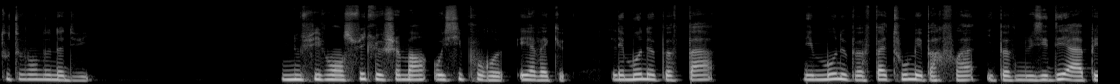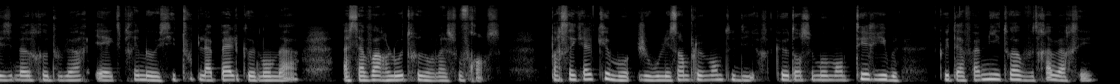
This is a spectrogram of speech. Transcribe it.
tout au long de notre vie. Nous suivons ensuite le chemin aussi pour eux et avec eux. Les mots ne peuvent pas les mots ne peuvent pas tout, mais parfois, ils peuvent nous aider à apaiser notre douleur et à exprimer aussi toute l'appel que l'on a, à savoir l'autre dans la souffrance. Par ces quelques mots, je voulais simplement te dire que dans ce moment terrible que ta famille et toi vous traversez,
